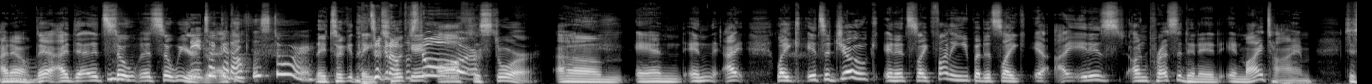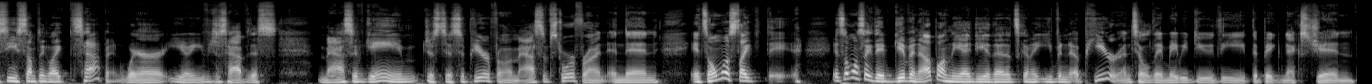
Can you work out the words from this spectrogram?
I know. They, I, it's so it's so weird. They took I it off the store. They took it. They took took, it off the it off store. the store. Um, and and I like it's a joke and it's like funny, but it's like it it is unprecedented in my time to see something like this happen, where you know you just have this massive game just disappear from a massive storefront, and then it's almost like they, it's almost like they've given up on the idea that it's going to even appear until they maybe do the the big next gen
